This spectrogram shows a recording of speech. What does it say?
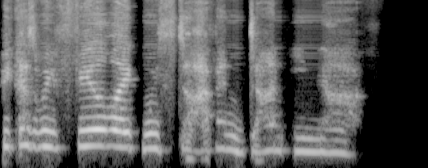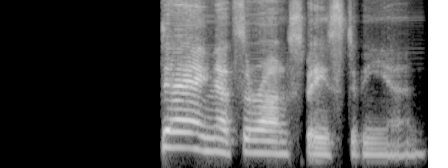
because we feel like we still haven't done enough. Dang, that's the wrong space to be in.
